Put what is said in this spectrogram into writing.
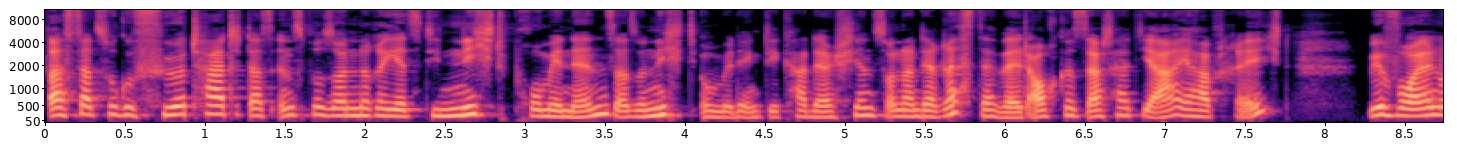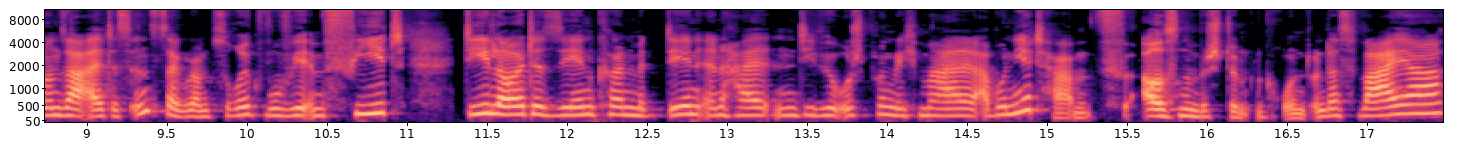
was dazu geführt hat, dass insbesondere jetzt die Nicht-Prominenz, also nicht unbedingt die Kardashians, sondern der Rest der Welt auch gesagt hat, ja, ihr habt recht. Wir wollen unser altes Instagram zurück, wo wir im Feed die Leute sehen können mit den Inhalten, die wir ursprünglich mal abonniert haben, aus einem bestimmten Grund. Und das war ja,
